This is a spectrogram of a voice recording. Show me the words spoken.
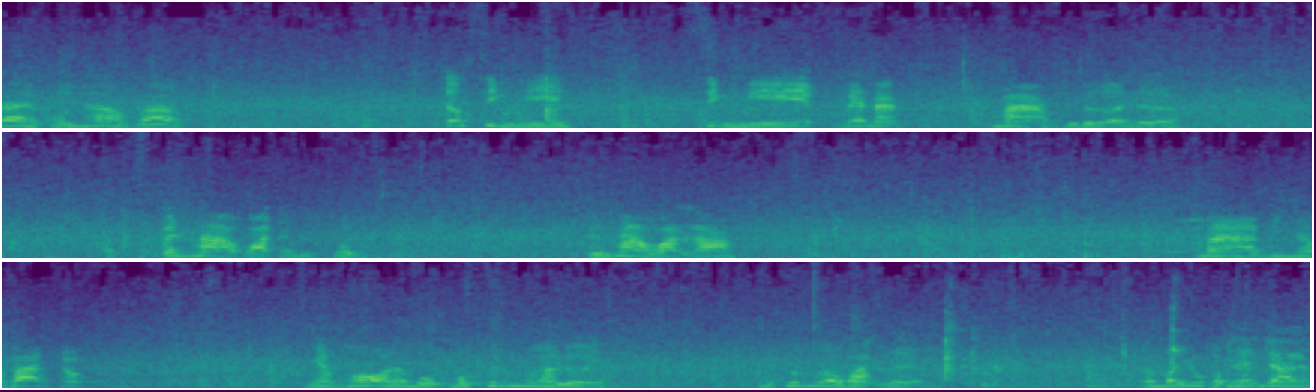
หลายๆคนถามว่าเจ้าสิ่งนี้ สิ่งนี้แม่น่ะ หมาผู้เดินเด้อเป็นหมาวัดนะทุกคน เป็นหมาวัดละมาบินทบาทกับเนี่ยพ่อระบบบอกขึ้นเมื่อเลยบอกขึ้นเมื่อวัดเลย แล้วมาอยู่กับแม่จันทร์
